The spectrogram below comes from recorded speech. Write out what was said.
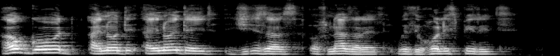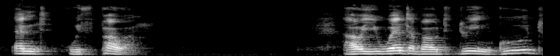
how God anointed Jesus of Nazareth with the Holy Spirit and with power. How he went about doing good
